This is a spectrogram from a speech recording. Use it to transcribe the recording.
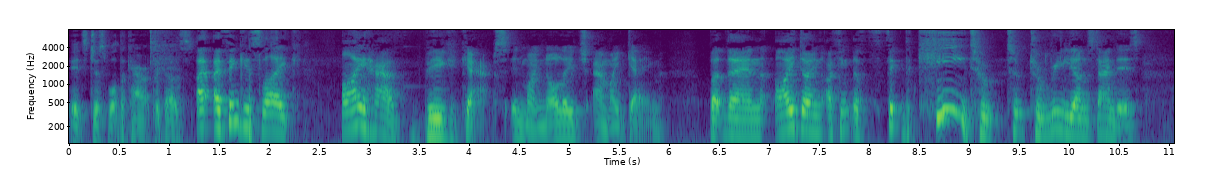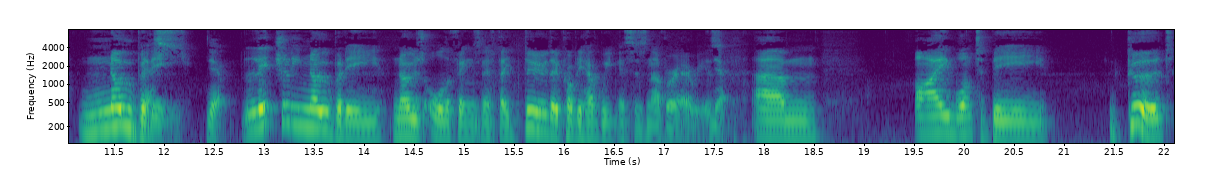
It's just what the character does. I, I think it's like I have big gaps in my knowledge and my game, but then I don't. I think the the key to, to, to really understand is nobody, Yes. Yeah. literally nobody, knows all the things, and if they do, they probably have weaknesses in other areas. Yeah. Um, I want to be good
